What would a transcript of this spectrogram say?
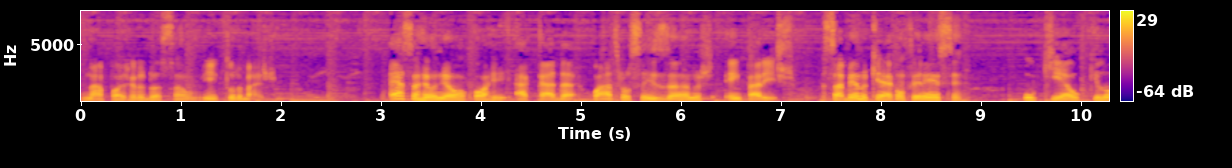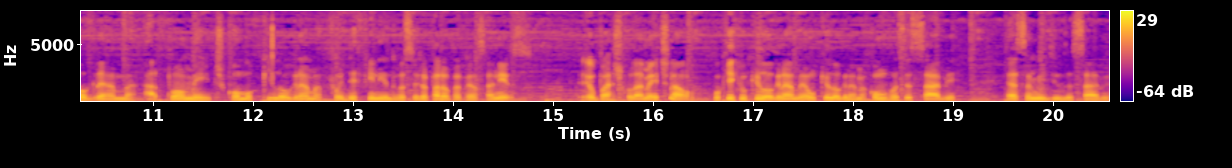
na pós-graduação e tudo mais. Essa reunião ocorre a cada quatro ou seis anos em Paris. Sabendo que é a conferência, o que é o quilograma atualmente? Como o quilograma foi definido? Você já parou para pensar nisso? Eu particularmente não. Por que, que o quilograma é um quilograma? Como você sabe essa medida, sabe?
